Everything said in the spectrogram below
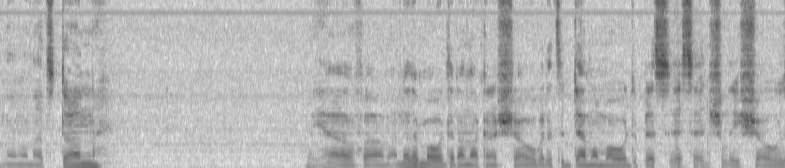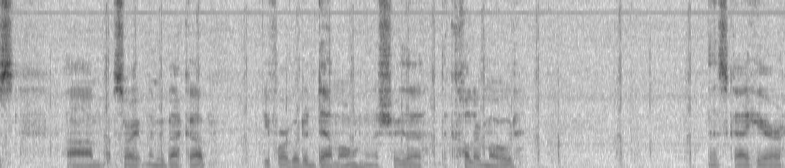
And then when that's done, we have um, another mode that I'm not going to show, but it's a demo mode. This essentially shows, um, sorry, let me back up. Before I go to demo, I'm going to show you the, the color mode this guy here.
